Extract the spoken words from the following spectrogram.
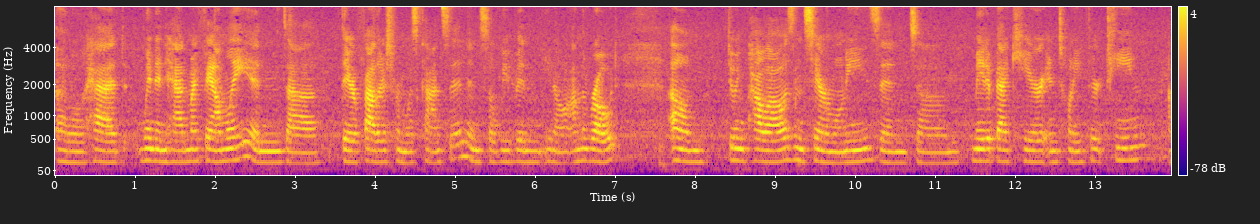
uh, had went and had my family, and uh, their father's from Wisconsin, and so we've been, you know, on the road um, doing powwows and ceremonies and um, made it back here in 2013. Uh,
